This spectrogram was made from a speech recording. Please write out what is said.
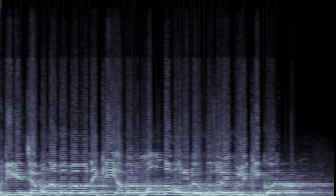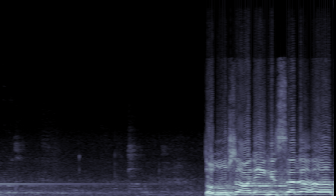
ওদিকে যাব না বাবা, অনেকেই আবার মন্দ বলবে, হুজুর এগুলি কি কয়? তো মুসা আলাইহিস সালাম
